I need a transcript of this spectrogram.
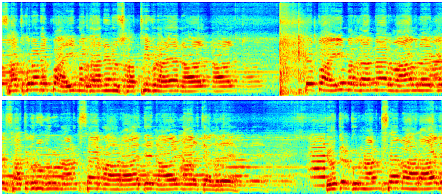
ਸਤਿਗੁਰਾਂ ਨੇ ਭਾਈ ਮਰਦਾਨੇ ਨੂੰ ਸਾਥੀ ਬਣਾਇਆ ਨਾਲ। ਨਾਲ ਤੇ ਭਾਈ ਮਰਦਾਨਾ ਰਵਾਬ ਲੈ ਕੇ ਸਤਿਗੁਰੂ ਗੁਰੂ ਨਾਨਕ ਸਾਹਿਬ ਮਹਾਰਾਜ ਦੇ ਨਾਲ ਨਾਲ ਚੱਲ ਰਿਹਾ। ਹੈ ਤੇ ਉਧਰ ਗੁਰੂ ਨਾਨਕ ਸਾਹਿਬ ਮਹਾਰਾਜ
